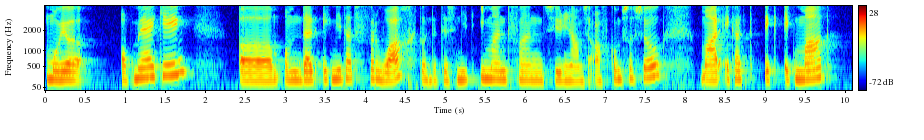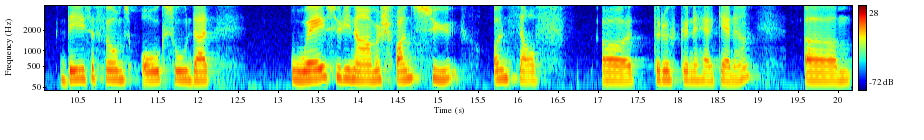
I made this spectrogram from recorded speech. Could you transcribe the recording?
mooie opmerking. Um, omdat ik niet had verwacht, want het is niet iemand van Surinaamse afkomst of zo. Maar ik, had, ik, ik maak deze films ook zodat wij Surinamers van Su onszelf uh, terug kunnen herkennen. Um,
